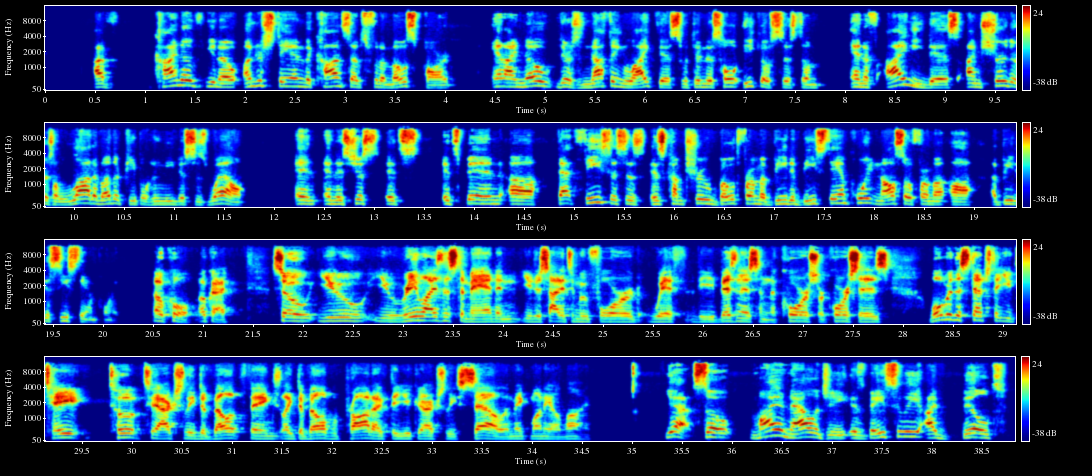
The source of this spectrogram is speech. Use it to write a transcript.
I've kind of, you know, understand the concepts for the most part. And I know there's nothing like this within this whole ecosystem. And if I need this, I'm sure there's a lot of other people who need this as well. And and it's just it's it's been uh, that thesis has, has come true both from a b2b standpoint and also from a, a, a b2c standpoint. Oh cool. Okay. So you you realized this demand and you decided to move forward with the business and the course or courses. What were the steps that you take took to actually develop things like develop a product that you could actually sell and make money online? Yeah. So my analogy is basically i built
